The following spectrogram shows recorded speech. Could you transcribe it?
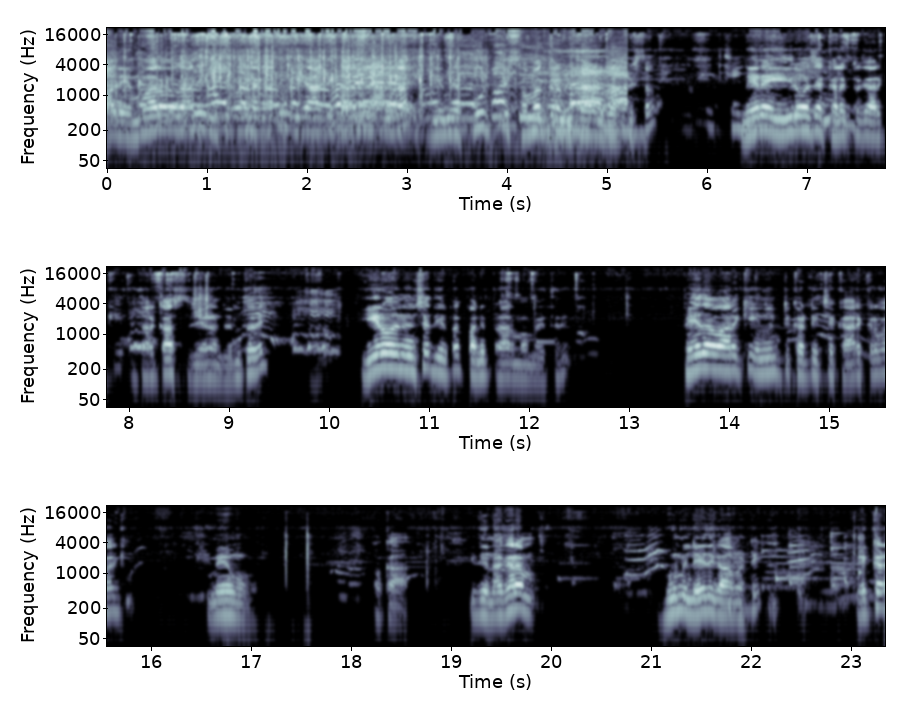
వాళ్ళు ఎంఆర్ఓ కానీ ఇంకెవరైనా కానీ ఏ అధికారులు కూడా దీని పూర్తి సమగ్ర విచారణ జరిపిస్తాం. నేనే ఈరోజే కలెక్టర్ గారికి దరఖాస్తు చేయడం జరుగుతుంది. ఈ రోజు నుంచే దీనిపై పని ప్రారంభమవుతుంది. పేదవారికి ఇంటి కట్టించే కార్యక్రమానికి మేము ఒక ఇది నగరం భూమి లేదు కాబట్టి ఎక్కడ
